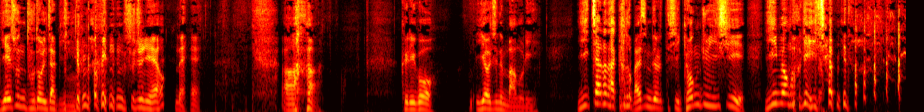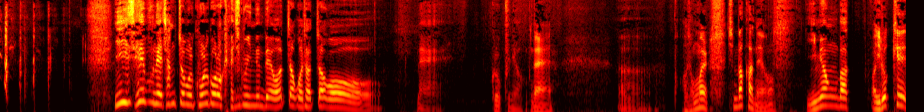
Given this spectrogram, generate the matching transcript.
예순 두 돌잡이 이런 거 하고 있는 수준이에요. 네. 아 그리고 이어지는 마무리. 이자는 아까도 말씀드렸듯이 경주 이씨 이명박의 이자입니다. 이 세 분의 장점을 골고루 가지고 있는데 어쩌고 저쩌고. 네. 그렇군요. 네. 어, 정말 신박하네요. 이명박 아, 이렇게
